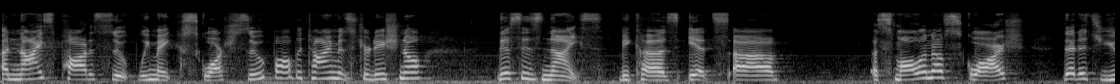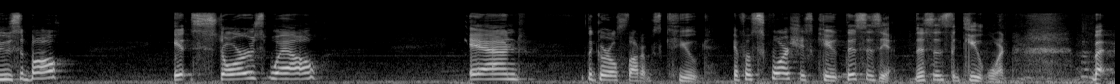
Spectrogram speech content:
a nice pot of soup. We make squash soup all the time. It's traditional. This is nice because it's uh, a small enough squash that it's usable. It stores well. And the girls thought it was cute. If a squash is cute, this is it. This is the cute one. But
